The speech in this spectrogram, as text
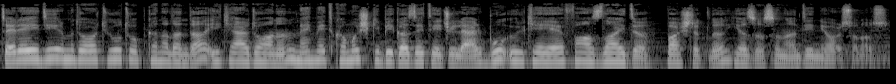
TR 24 YouTube kanalında İlker Doğan'ın Mehmet Kamış gibi gazeteciler bu ülkeye fazlaydı başlıklı yazısını dinliyorsunuz.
